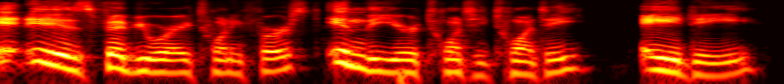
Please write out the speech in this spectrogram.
It is February 21st in the year 2020 AD.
